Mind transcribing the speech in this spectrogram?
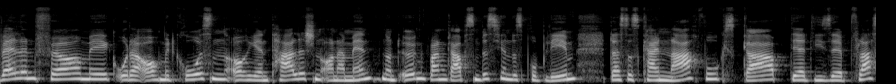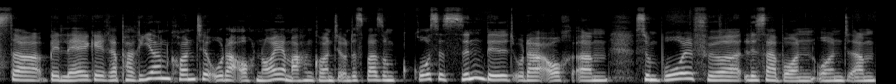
wellenförmig oder auch mit großen orientalischen Ornamenten. Und irgendwann gab es ein bisschen das Problem, dass es keinen Nachwuchs gab, der diese Pflasterbeläge reparieren konnte oder auch neue machen konnte. Und das war so ein großes Sinnbild oder auch ähm, Symbol für Lissabon. Und ähm,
